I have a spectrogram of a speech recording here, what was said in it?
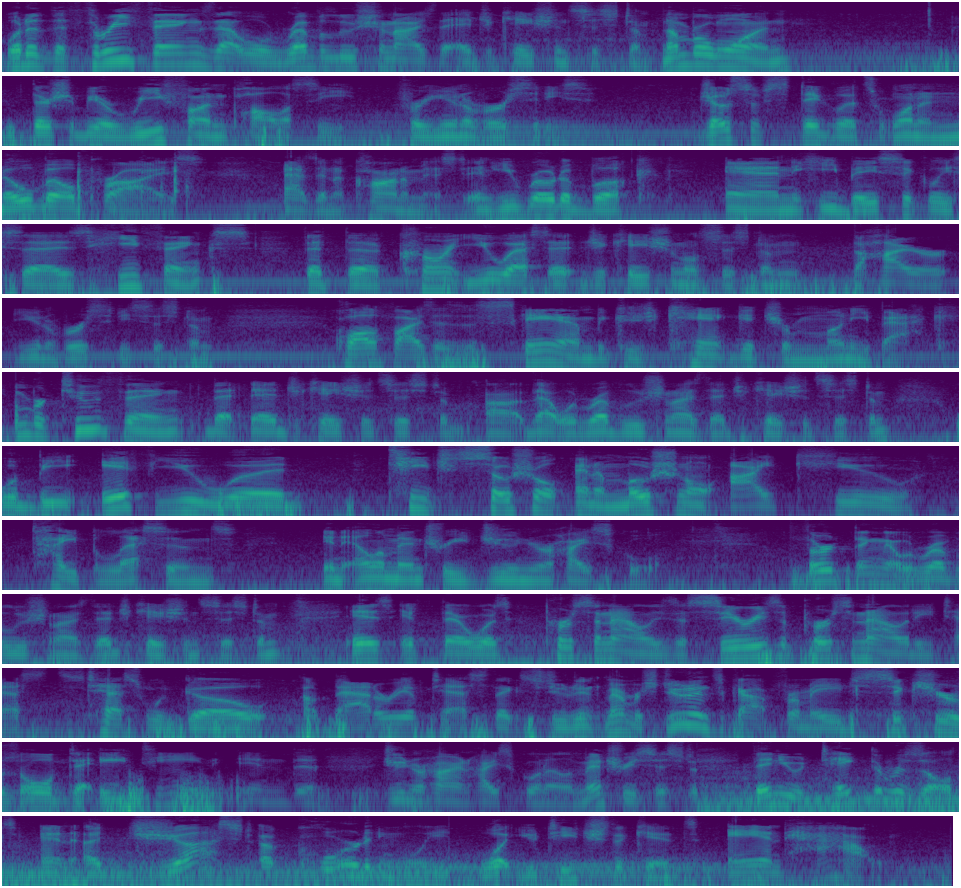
What are the three things that will revolutionize the education system? Number one, there should be a refund policy for universities. Joseph Stiglitz won a Nobel Prize as an economist, and he wrote a book and he basically says he thinks that the current US educational system, the higher university system, qualifies as a scam because you can't get your money back. Number two thing that the education system, uh, that would revolutionize the education system, would be if you would teach social and emotional IQ type lessons in elementary, junior, high school. Third thing that would revolutionize the education system is if there was personalities, a series of personality tests. Tests would go a battery of tests that students remember students got from age six years old to 18 in the junior high and high school and elementary system. Then you would take the results and adjust accordingly what you teach the kids and how.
